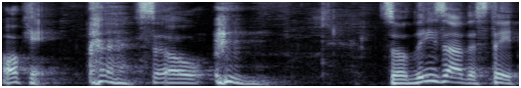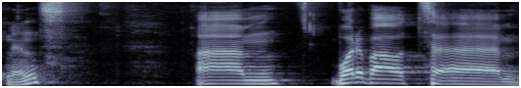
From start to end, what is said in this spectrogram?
Okay, so, so these are the statements. Um, what about um,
